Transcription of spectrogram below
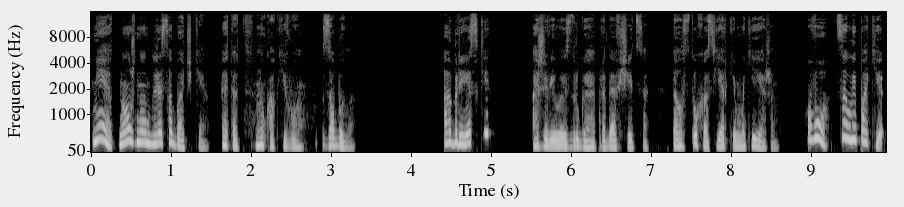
«Нет, нужно для собачки. Этот, ну как его, забыла». «Обрезки?» — оживилась другая продавщица, толстуха с ярким макияжем. «Во, целый пакет».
